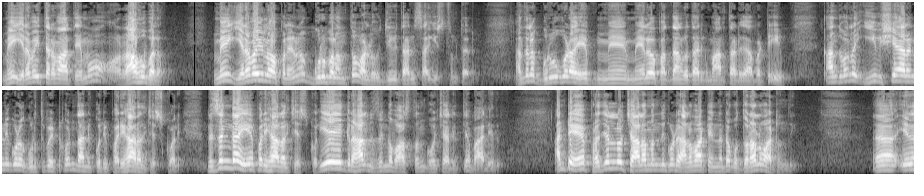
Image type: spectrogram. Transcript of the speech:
మే ఇరవై తర్వాత ఏమో రాహుబలం మే ఇరవై లోపలేమో గురుబలంతో వాళ్ళు జీవితాన్ని సాగిస్తుంటారు. అందులో గురువు కూడా ఏ మే మేలో పద్నాలుగో తారీఖు మారుతాడు కాబట్టి అందువల్ల ఈ విషయాలన్నీ కూడా గుర్తుపెట్టుకొని దానికి కొన్ని పరిహారాలు చేసుకోవాలి. నిజంగా ఏ పరిహారాలు చేసుకోవాలి? ఏ గ్రహాలు నిజంగా వాస్తవం గోచారిత్యా బాగాలేదు అంటే ప్రజల్లో చాలామంది కూడా అలవాటు ఏంటంటే ఒక దురలవాటు ఉంది. ఏదో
